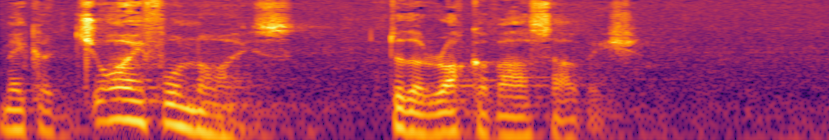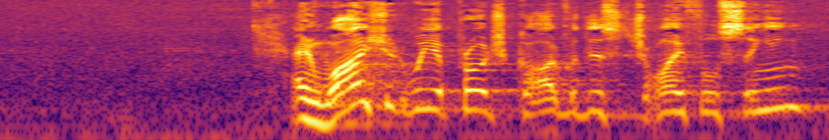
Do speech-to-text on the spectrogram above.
Make a joyful noise to the rock of our salvation. And why should we approach God with this joyful singing?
